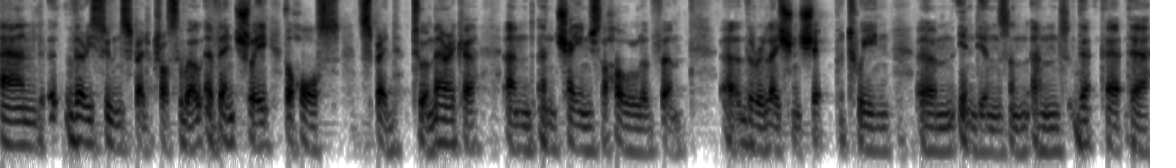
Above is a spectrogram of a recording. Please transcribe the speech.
and very soon spread across the world. Eventually, the horse spread to America and, and changed the whole of um, uh, the relationship between um, Indians and, and their, their,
